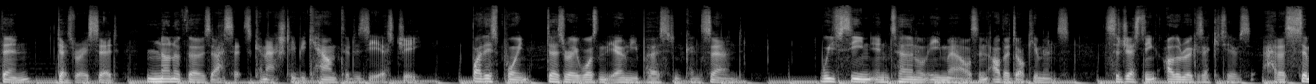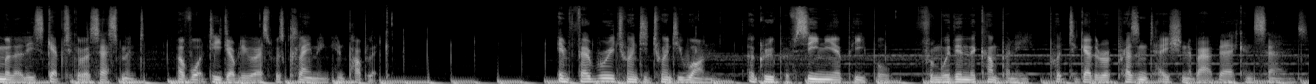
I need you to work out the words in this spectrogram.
then, Desiree said, none of those assets can actually be counted as ESG. By this point, Desiree wasn't the only person concerned. We've seen internal emails and other documents suggesting other executives had a similarly skeptical assessment of what DWS was claiming in public. In February 2021, a group of senior people from within the company put together a presentation about their concerns.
